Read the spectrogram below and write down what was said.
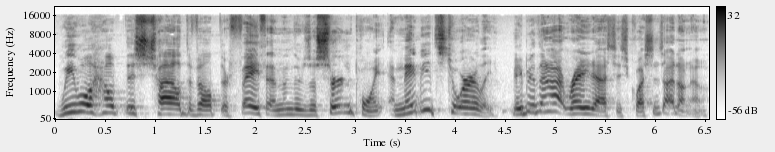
We will help this child develop their faith. And then there's a certain point, and maybe it's too early. Maybe they're not ready to ask these questions. I don't know.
